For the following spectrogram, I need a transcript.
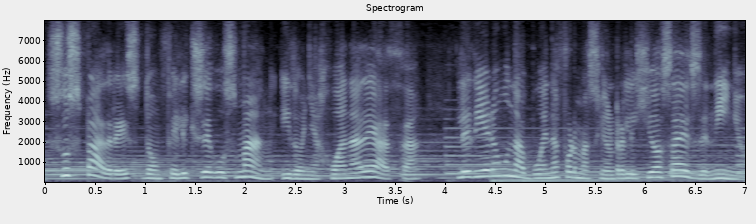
Sus padres, don Félix de Guzmán y doña Juana de Aza, le dieron una buena formación religiosa desde niño,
